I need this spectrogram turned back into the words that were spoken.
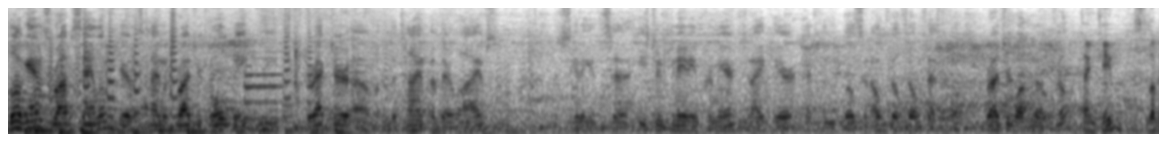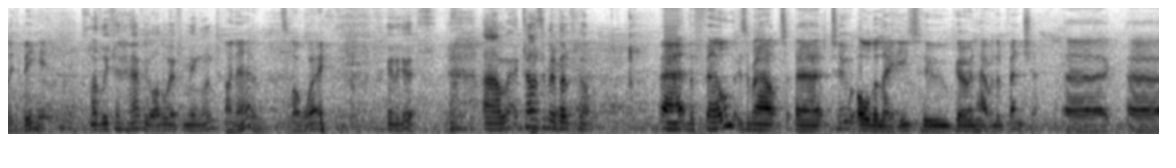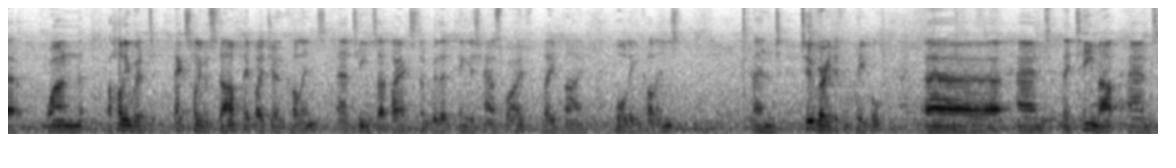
Hello again, it's Rob Salem here this time with Roger Goldby, the director of The Time of Their Lives, which is getting its uh, Eastern Canadian premiere tonight here at the Willson Oakville Film Festival. Roger, welcome to Oakville. Thank you. It's lovely to be here. It's lovely to have you all the way from England. I know. It's a long way. It is. Um, tell us a bit about the film. Uh, the film is about uh, two older ladies who go and have an adventure. Uh, uh, one, a Hollywood, ex-Hollywood star played by Joan Collins, uh, teams up by accident with an English housewife played by Pauline Collins, and two very different people. And they team up and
